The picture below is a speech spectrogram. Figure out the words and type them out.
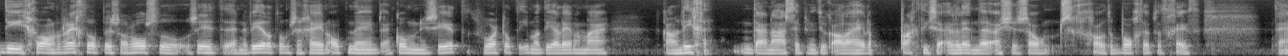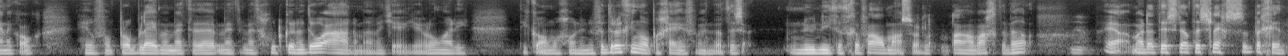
die gewoon rechtop in zijn rolstoel zit en de wereld om zich heen opneemt en communiceert, wordt tot iemand die alleen nog maar kan liggen. Daarnaast heb je natuurlijk alle hele praktische ellende. Als je zo'n grote bocht hebt, dat geeft uiteindelijk ook heel veel problemen met, uh, met, met goed kunnen doorademen. Want je, je longen die, die komen gewoon in de verdrukking op een gegeven moment. Dat is nu niet het geval, maar als we langer wachten wel. Ja, ja maar dat is, dat is slechts het begin.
